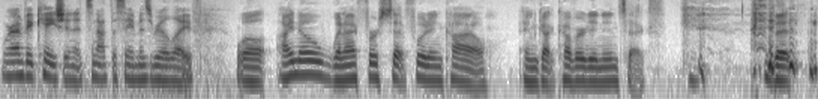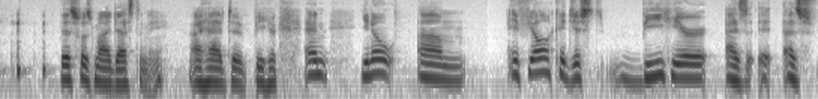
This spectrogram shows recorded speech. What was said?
We're on vacation. It's not the same as real life. Well, I know when I first set foot in Kyle and got covered in insects that this was my destiny. I had to be here. And you know, um, if y'all could just be here as as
